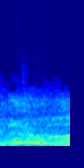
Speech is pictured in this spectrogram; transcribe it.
Friday.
